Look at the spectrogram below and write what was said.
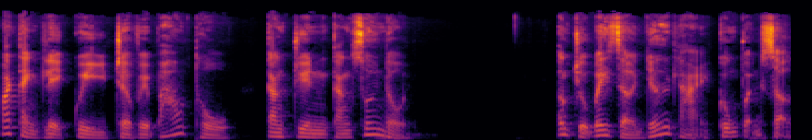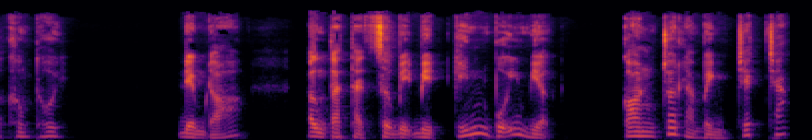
hóa thành lệ quỷ trở về báo thù, càng truyền càng sôi nổi. Ông chủ bây giờ nhớ lại cũng vẫn sợ không thôi. Đêm đó, ông ta thật sự bị bịt kín mũi miệng, còn cho là mình chết chắc.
